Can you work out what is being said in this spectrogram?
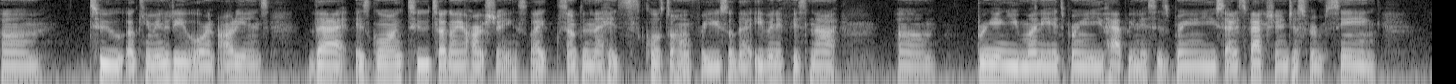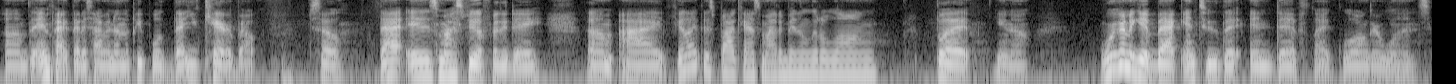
um, to a community or an audience that is going to tug on your heartstrings like something that hits close to home for you so that even if it's not um, bringing you money it's bringing you happiness it's bringing you satisfaction just from seeing um, the impact that it's having on the people that you care about. So that is my spiel for the day. Um, I feel like this podcast might have been a little long, but you know, we're gonna get back into the in-depth, like longer ones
